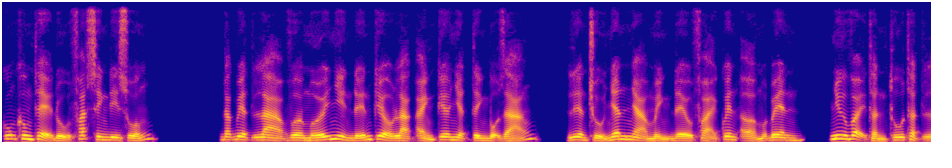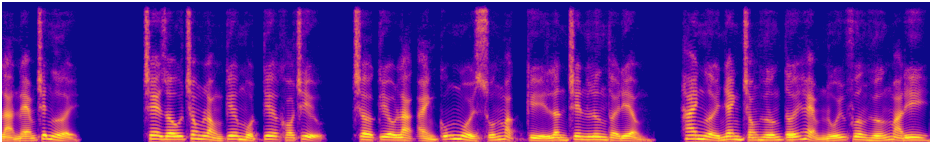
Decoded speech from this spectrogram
cũng không thể đủ phát sinh đi xuống. Đặc biệt là vừa mới nhìn đến kiều lạc ảnh kia nhiệt tình bộ dáng, liền chủ nhân nhà mình đều phải quên ở một bên, như vậy thần thú thật là ném chết người. Che giấu trong lòng kia một tia khó chịu, chờ kiều lạc ảnh cũng ngồi xuống mặc kỳ lân trên lưng thời điểm, hai người nhanh chóng hướng tới hẻm núi phương hướng mà đi.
